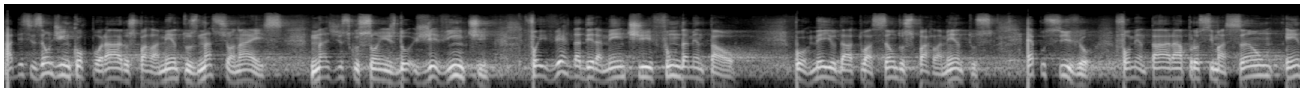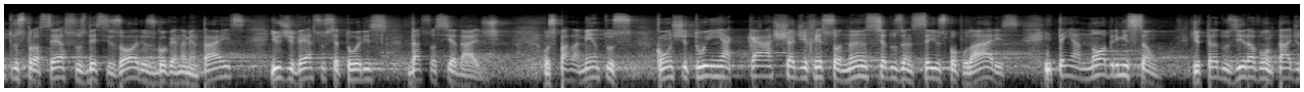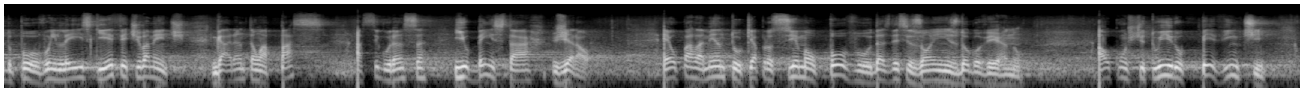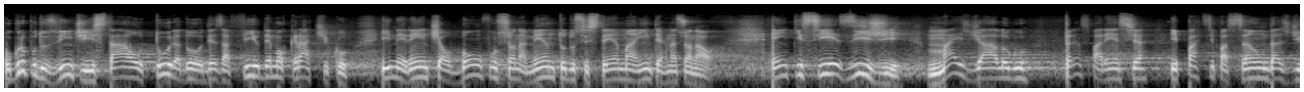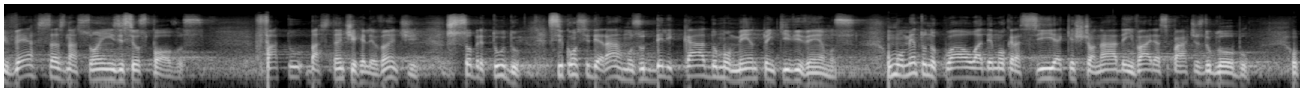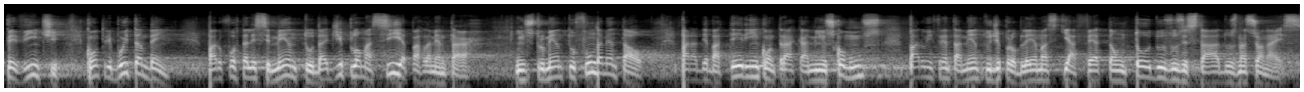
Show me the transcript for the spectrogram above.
A decisão de incorporar os parlamentos nacionais nas discussões do G20 foi verdadeiramente fundamental. Por meio da atuação dos parlamentos, é possível fomentar a aproximação entre os processos decisórios governamentais e os diversos setores da sociedade. Os parlamentos constituem a caixa de ressonância dos anseios populares e têm a nobre missão de traduzir a vontade do povo em leis que efetivamente garantam a paz, a segurança e o bem-estar geral. É o parlamento que aproxima o povo das decisões do governo. Ao constituir o P20, o Grupo dos 20 está à altura do desafio democrático inerente ao bom funcionamento do sistema internacional, em que se exige mais diálogo, transparência e participação das diversas nações e seus povos. Bastante relevante, sobretudo se considerarmos o delicado momento em que vivemos, um momento no qual a democracia é questionada em várias partes do globo. O P20 contribui também para o fortalecimento da diplomacia parlamentar, instrumento fundamental para debater e encontrar caminhos comuns para o enfrentamento de problemas que afetam todos os Estados nacionais.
